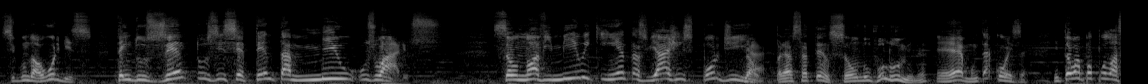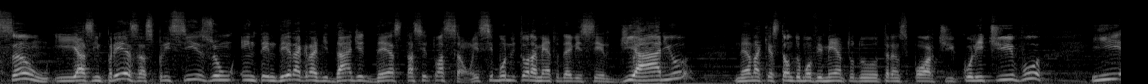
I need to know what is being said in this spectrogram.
segundo a Urbis, tem 270 mil usuários. São 9.500 viagens por dia. Não, presta atenção no volume, né? É, muita coisa. Então a população e as empresas precisam entender a gravidade desta situação. Esse monitoramento deve ser diário, né, na questão do movimento do transporte coletivo. E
